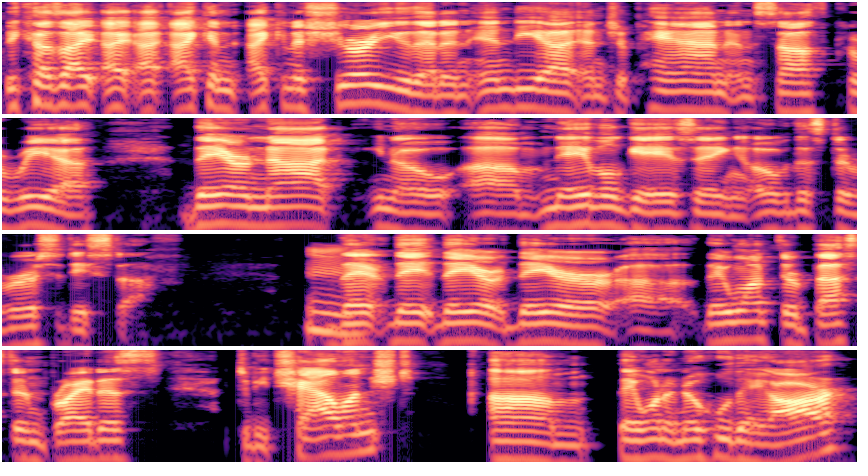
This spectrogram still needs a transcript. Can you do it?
because I, I, I, can I can assure you that in India and Japan and South Korea, they are not you know um, navel gazing over this diversity stuff. Mm. They they they are they are uh, they want their best and brightest to be challenged. Um, they want to know who they are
